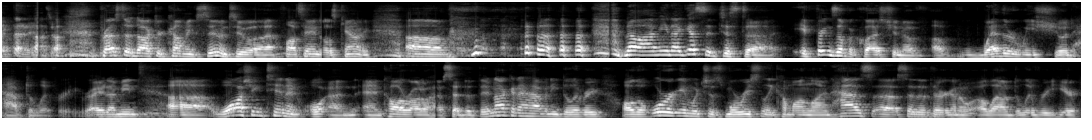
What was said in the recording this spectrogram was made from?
like that answer. Presto Doctor coming soon to uh, Los Angeles County. Um, no, I mean, I guess it just uh, it brings up a question of, of whether we should have delivery, right? I mean, uh, Washington and, and and Colorado have said that they're not going to have any delivery. Although Oregon, which has more recently come online, has uh, said that they're going to allow delivery here.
